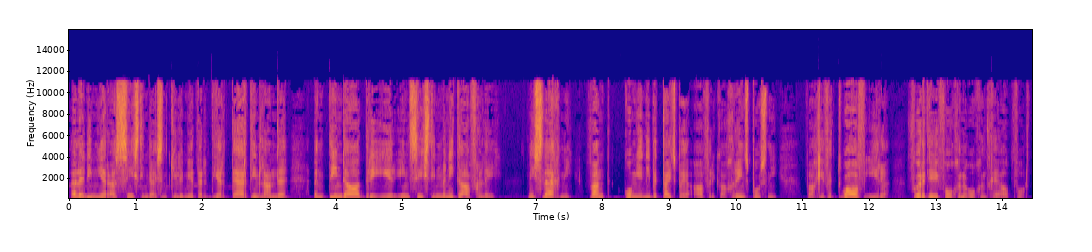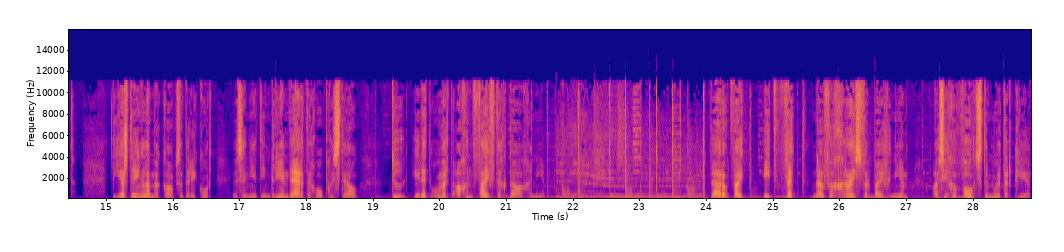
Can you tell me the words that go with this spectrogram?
Hulle het die meer as 16000 km deur 13 lande in 10 dae, 3 uur en 16 minute afgelê. Nie sleg nie, want kom jy nie betyds by 'n Afrika grenspos nie, wag jy vir 12 ure voordat jy die volgende oggend gehelp word. Die eerste Engeland na Kaapstad rekord is in 1933 opgestel. Toe het dit 158 dae geneem. Wêreldwyd het wit nou vir grys verbygeneem as die gewildste motorkleur.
